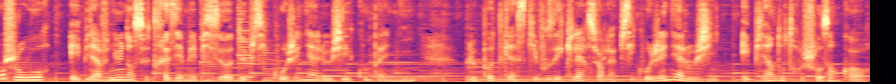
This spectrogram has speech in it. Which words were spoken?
Bonjour et bienvenue dans ce 13e épisode de Psychogénéalogie et compagnie, le podcast qui vous éclaire sur la psychogénéalogie et bien d'autres choses encore.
